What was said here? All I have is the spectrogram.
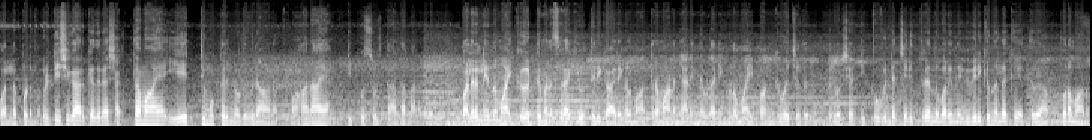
കൊല്ലപ്പെടുന്നത്. ബ്രിട്ടീഷുകാർക്കെതിരെ ശക്തമായ ഏറ്റുമുട്ടലിനൊടുവിലാണ് മഹാനായ ടിപ്പു സുൽത്താന്റെ മരണം. പലരിൽ നിന്നുമായി കേട്ട് മനസ്സിലാക്കിയ ഒത്തിരി കാര്യങ്ങൾ മാത്രമാണ് ഞാൻ ഇന്നിവിടെ നിങ്ങളുമായി പങ്കുവച്ചത്. ഒരുപക്ഷെ ടിപ്പുവിന്റെ ചരിത്രം എന്ന് പറയുന്നത് വിവരിക്കുന്നതിലൊക്കെ എത്രയോ അപ്പുറമാണ്.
